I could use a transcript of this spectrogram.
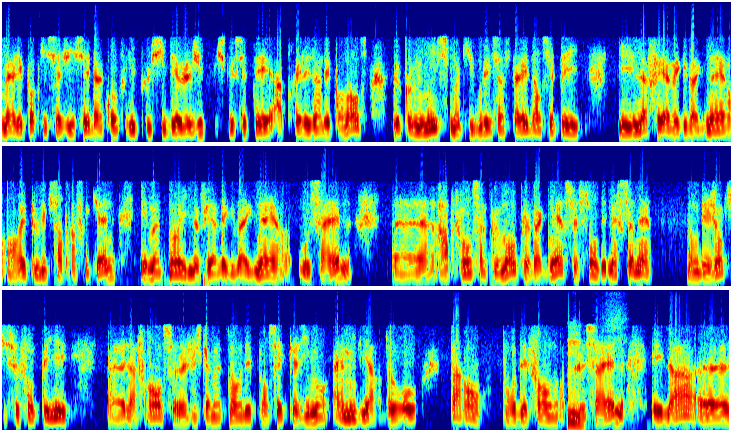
Mais à l'époque, il s'agissait d'un conflit plus idéologique, puisque c'était après les indépendances le communisme qui voulait s'installer dans ces pays. Il l'a fait avec Wagner en République centrafricaine, et maintenant il le fait avec Wagner au Sahel. Euh, rappelons simplement que Wagner, ce sont des mercenaires, donc des gens qui se font payer. Euh, la France, euh, jusqu'à maintenant, a dépensé quasiment un milliard d'euros par an pour défendre hmm. le Sahel. Et là, euh,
